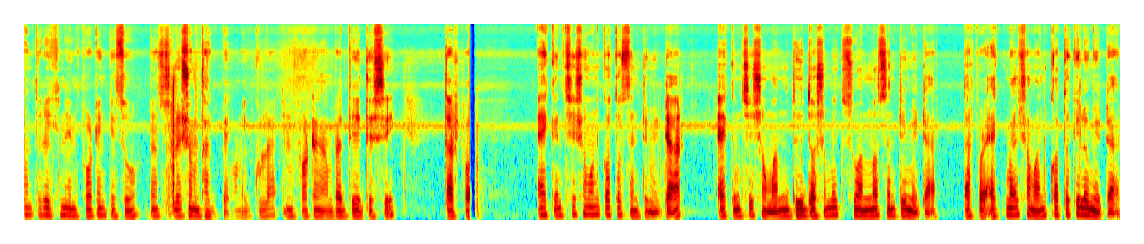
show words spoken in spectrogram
আমাদের এখানে ইম্পর্টেন্ট কিছু ট্রান্সলেশন থাকবে। অনেকগুলো ইম্পর্টেন্ট আমরা দিয়ে দিছি। তারপর এক ইঞ্চি সমান কত সেন্টিমিটার? এক ইঞ্চি সমান দুই দশমিক চুয়ান্ন সেন্টিমিটার। তারপর এক মাইল সমান কত কিলোমিটার?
